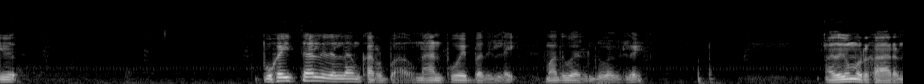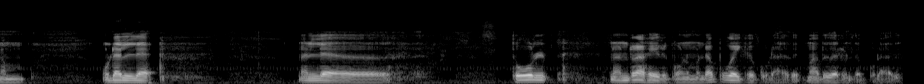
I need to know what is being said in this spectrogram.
இது புகைத்தால் இதெல்லாம் கருப்பாகும். நான் புகைப்பதில்லை மது அருந்துவதில்லை. அதுவும் ஒரு காரணம். உடலில் நல்ல தோல் நன்றாக இருக்கணுமெண்டா புகைக்கக்கூடாது மது அருந்தக்கூடாது.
